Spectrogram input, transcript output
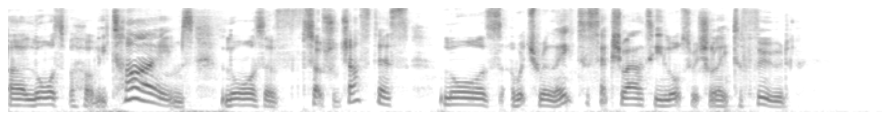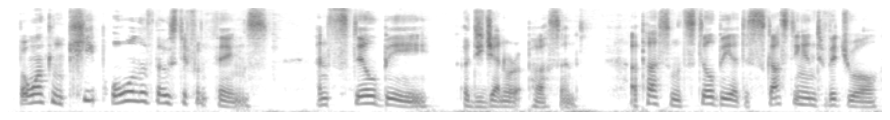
uh, laws for holy times, laws of social justice, laws which relate to sexuality, laws which relate to food. But one can keep all of those different things and still be a degenerate person. A person would still be a disgusting individual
